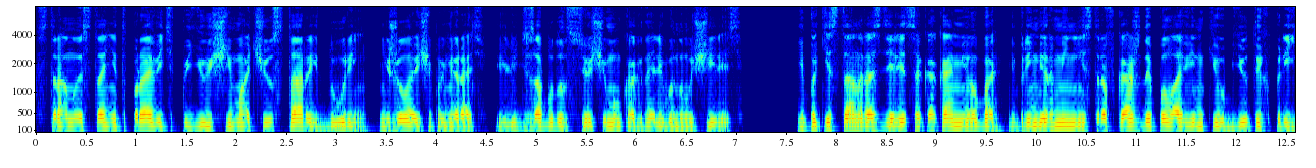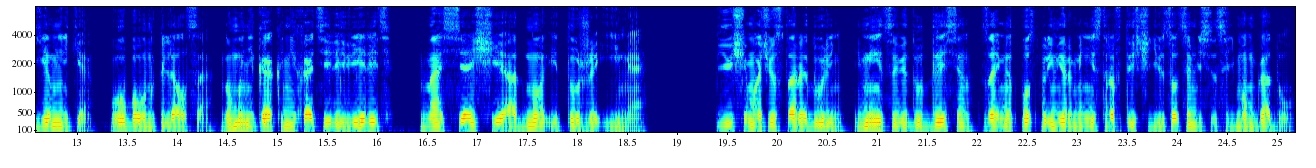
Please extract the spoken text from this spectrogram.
страной станет править пьющий мочу старый дурень, не желающий помирать, и люди забудут все, чему когда-либо научились, и Пакистан разделится как амеба, и премьер-министра в каждой половинке убьют их преемники. Оба он клялся, но мы никак не хотели верить, носящие одно и то же имя. Пьющий мочу старый дурень, имеется в виду Десин, займет пост премьер-министра в 1977 году.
